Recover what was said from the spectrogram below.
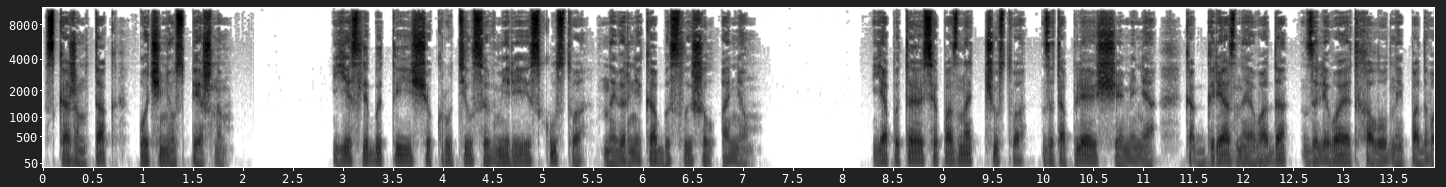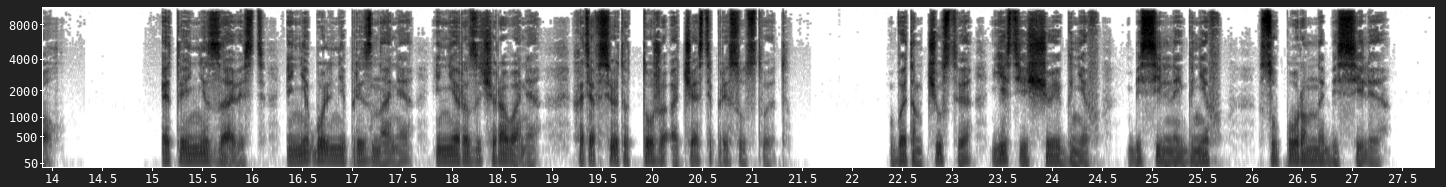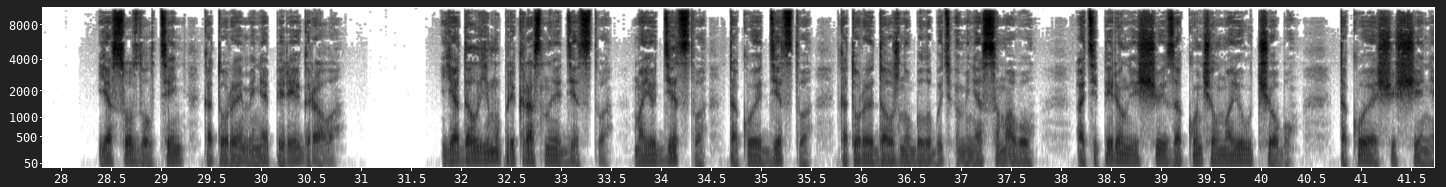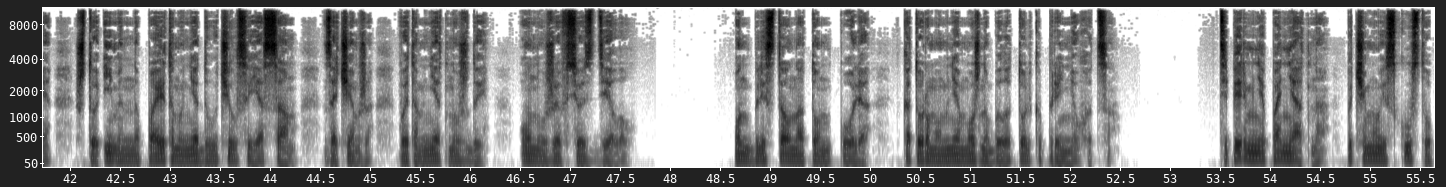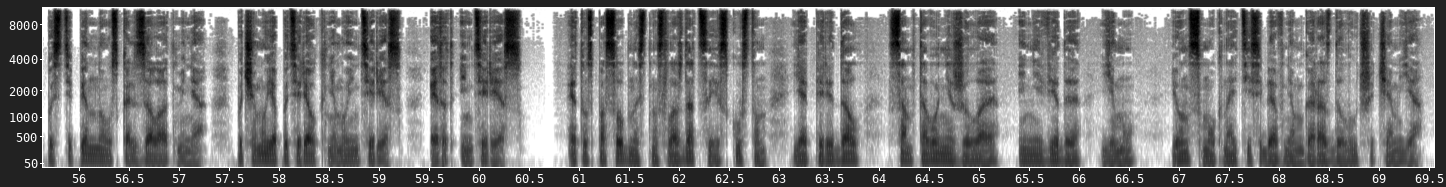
Скажем так, очень успешным. Если бы ты еще крутился в мире искусства, наверняка бы слышал о нем. Я пытаюсь опознать чувство, затопляющее меня, как грязная вода заливает холодный подвал. Это и не зависть, и не боль непризнания, и не разочарование, хотя все это тоже отчасти присутствует. В этом чувстве есть еще и гнев, бессильный гнев с упором на бессилие. Я создал тень, которая меня переиграла. Я дал ему прекрасное детство. Мое детство — такое детство, которое должно было быть у меня самого, а теперь он еще и закончил мою учебу — Такое ощущение, что именно поэтому не доучился я сам. Зачем же? В этом нет нужды. Он уже все сделал. Он блистал на том поле, к которому мне можно было только принюхаться. Теперь мне понятно, почему искусство постепенно ускользало от меня, почему я потерял к нему интерес, этот интерес. Эту способность наслаждаться искусством я передал, сам того не желая и не ведая ему, и он смог найти себя в нем гораздо лучше, чем я.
